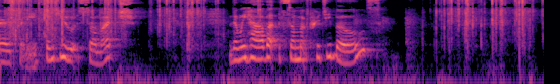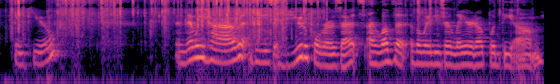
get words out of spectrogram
Very pretty. Thank you so much. Then we have some pretty bows. Thank you. And then we have these beautiful rosettes. I love the, the way these are layered up with the, um,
